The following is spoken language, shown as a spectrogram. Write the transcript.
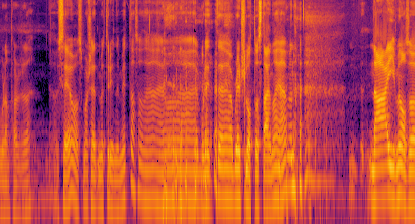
hvordan tar dere det? Ja, Vi ser jo hva som har skjedd med trynet mitt. Da, så det er jo jeg blitt, jeg har blitt slått og steina, jeg. Men Nei, men altså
